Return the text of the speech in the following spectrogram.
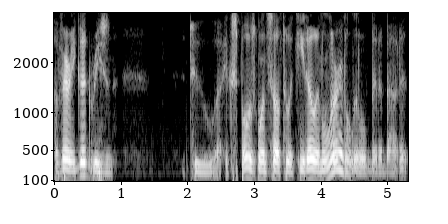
a very good reason to uh, expose oneself to Aikido and learn a little bit about it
